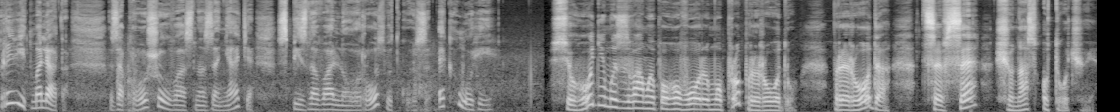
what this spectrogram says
Привіт, малята! Запрошую вас на заняття з пізнавального розвитку з екології. Сьогодні ми з вами поговоримо про природу. Природа це все, що нас оточує.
